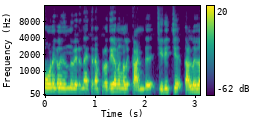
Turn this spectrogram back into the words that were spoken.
കോണുകളിൽ നിന്ന് വരുന്ന ഇത്തരം പ്രതികരണങ്ങൾ കണ്ട് ചിരിച്ച് തള്ളുക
